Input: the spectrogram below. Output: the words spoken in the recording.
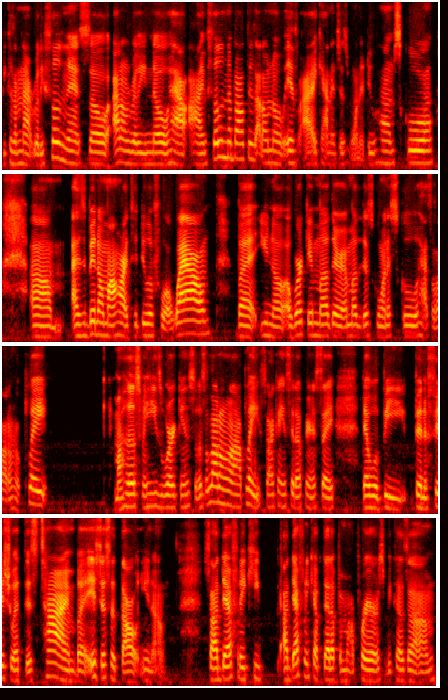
because I'm not really feeling that. So I don't really know how I'm feeling about this. I don't know if I kind of just want to do homeschool. Um, it's been on my heart to do it for a while, but you know, a working mother, a mother that's going to school has a lot on her plate. My husband, he's working, so it's a lot on our plate. So I can't sit up here and say that would be beneficial at this time, but it's just a thought, you know. So I definitely keep I definitely kept that up in my prayers because um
